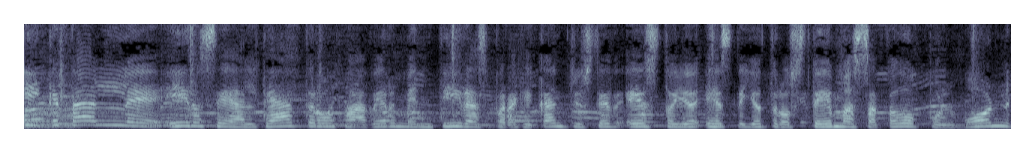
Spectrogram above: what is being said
¿Y qué tal eh, irse al teatro a ver mentiras para que cante usted esto y este y otros temas a todo pulmón?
